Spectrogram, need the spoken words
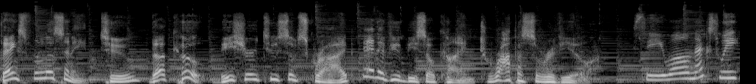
Thanks for listening to The Coop. Be sure to subscribe, and if you'd be so kind, drop us a review. See you all next week.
